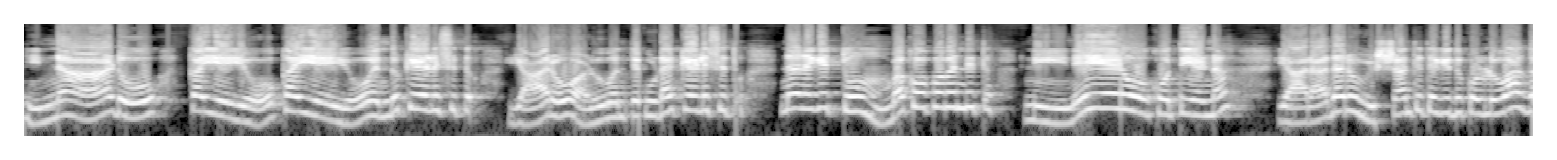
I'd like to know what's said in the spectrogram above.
ನಿನ್ನ ಹಾಡು ಕೈಯೆಯೋ ಕೈಯೆಯೋ ಎಂದು ಕೇಳಿಸಿತು. ಯಾರೋ ಅಳುವಂತೆ ಕೂಡ ಕೇಳಿಸಿತು. ನನಗೆ ತುಂಬ ಕೋಪ ಬಂದಿತ್ತು. ನೀನೇ ಹೇಳು ಕೋತಿಯಣ್ಣ, ಯಾರಾದರೂ ವಿಶ್ರಾಂತಿ ತೆಗೆದುಕೊಳ್ಳುವಾಗ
